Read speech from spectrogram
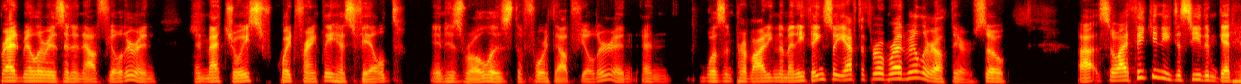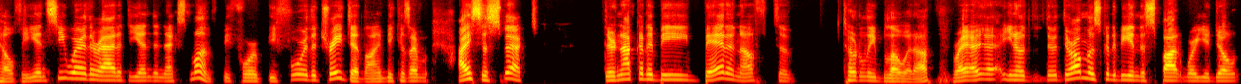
Brad Miller isn't an outfielder and and Matt Joyce, quite frankly, has failed in his role as the fourth outfielder and and wasn't providing them anything. So you have to throw Brad Miller out there. So uh, so I think you need to see them get healthy and see where they're at at the end of next month before before the trade deadline because I I suspect they're not going to be bad enough to totally blow it up, right? I, you know, they're, they're almost going to be in the spot where you don't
